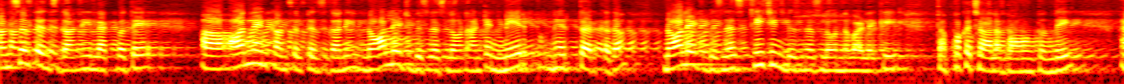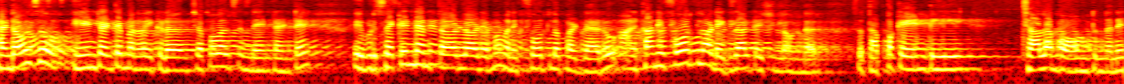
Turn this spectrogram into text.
కన్సల్టెంట్స్ కానీ లేకపోతే ఆన్లైన్ కన్సల్టెంట్స్ కానీ నాలెడ్జ్ బిజినెస్లో అంటే నేర్పు నేర్పుతారు కదా. నాలెడ్జ్ బిజినెస్ టీచింగ్ బిజినెస్లో ఉన్న వాళ్ళకి తప్పక చాలా బాగుంటుంది. అండ్ ఆల్సో ఏంటంటే మనం ఇక్కడ చెప్పవలసింది ఏంటంటే ఇప్పుడు సెకండ్ అండ్ థర్డ్ లార్డ్ ఏమో మనకి ఫోర్త్లో పడ్డారు. కానీ ఫోర్త్ లార్డ్ ఎగ్జాల్టేషన్లో ఉన్నారు. సో తప్పక ఏంటి? చాలా బాగుంటుందనే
